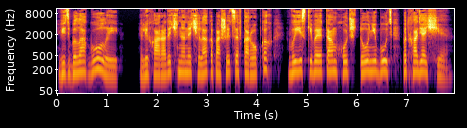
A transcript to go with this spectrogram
ведь была голой. лихорадочно начала копошиться в коробках, выискивая там хоть что-нибудь подходящее.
